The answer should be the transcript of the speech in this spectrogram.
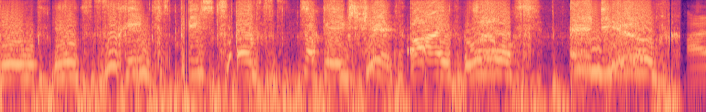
you, you fucking piece of fucking shit. I will end you. I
